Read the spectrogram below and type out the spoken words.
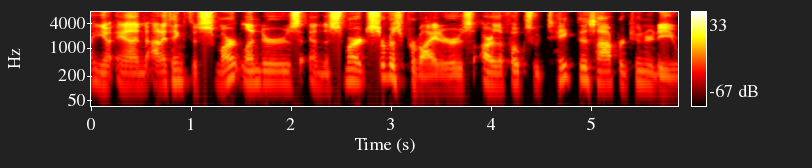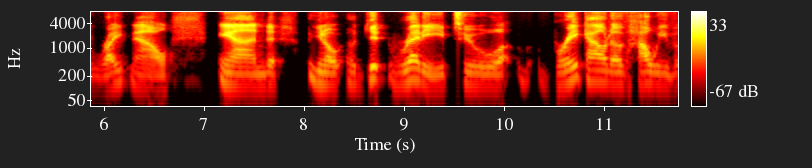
you know and i think the smart lenders and the smart service providers are the folks who take this opportunity right now and you know uh, get ready to break out of how we've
